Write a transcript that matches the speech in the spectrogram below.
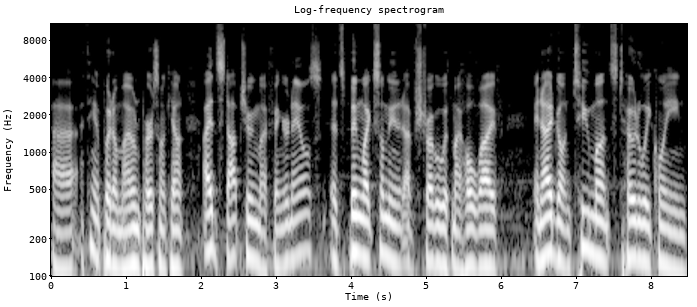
Uh, I think I put on my own personal account. I had stopped chewing my fingernails. It's been like something that I've struggled with my whole life, and I had gone two months totally clean.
